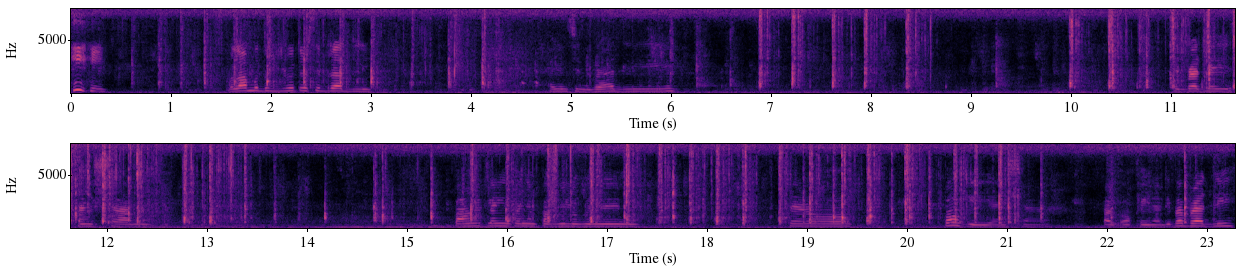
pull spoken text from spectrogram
Wala mo computer si Bradley. Ayun si Bradley. Si Bradley isang siyam. Pangit lang yung kanyang paglulugon ngayon eh. Pero, pogi yan siya. Pag okay na. Di ba Bradley?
